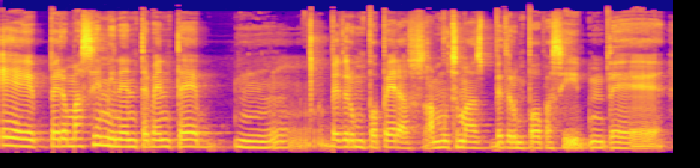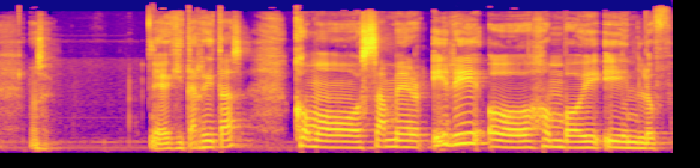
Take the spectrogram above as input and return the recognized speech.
eh, pero más eminentemente mm, bedroom poperas, o sea, mucho más bedroom pop así de, no sé, eh, guitarritas como Summer Eerie o Homeboy in Love.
